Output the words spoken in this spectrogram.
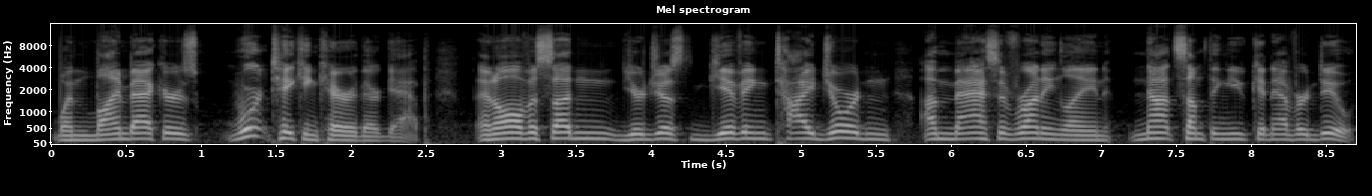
when linebackers weren't taking care of their gap. And all of a sudden, you're just giving Ty Jordan a massive running lane, not something you can ever do.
